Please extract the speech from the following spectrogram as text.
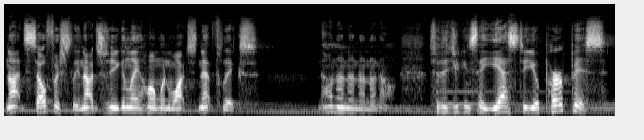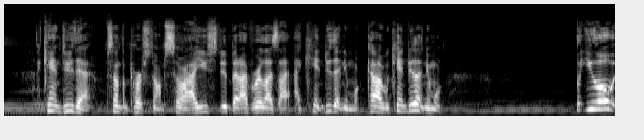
not selfishly, not just so you can lay home and watch Netflix no, no, no, no, no, no. So that you can say yes to your purpose. I can't do that. Something personal. I'm sorry. I used to do it, but I've realized I, I can't do that anymore. God, we can't do that anymore. But you owe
